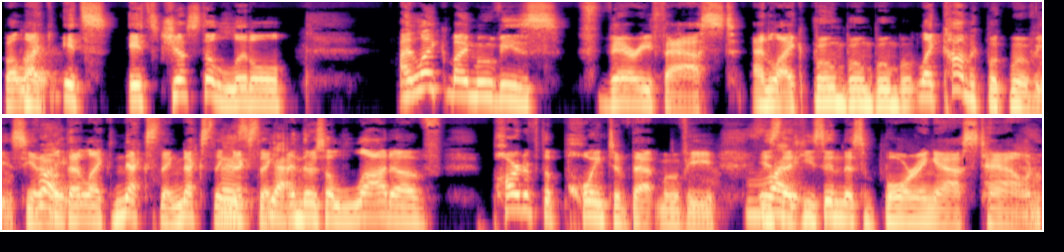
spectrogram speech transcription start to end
but like Right. it's it's just a little I like my movies very fast and like boom boom boom boom like comic book movies, you know, Right. that like next thing, next thing, There's- next thing. yeah. And there's a lot of part of the point of that movie is Right. that he's in this boring ass town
